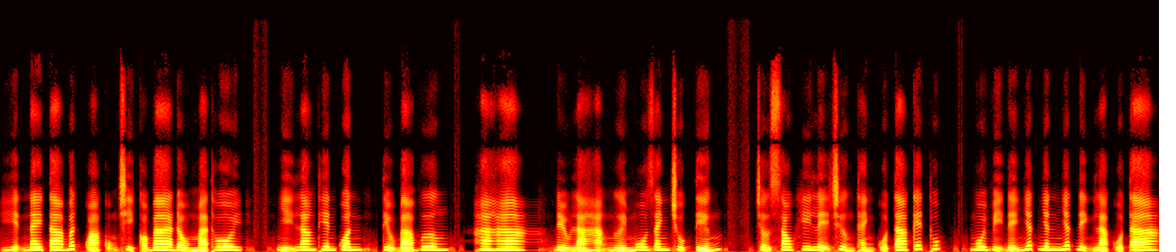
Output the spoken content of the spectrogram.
Hiện nay ta bất quá cũng chỉ có ba đầu mà thôi. Nhị lang thiên quân, tiểu bá vương, ha ha, đều là hạng người mô danh chuộc tiếng. Chờ sau khi lễ trưởng thành của ta kết thúc, ngôi vị đệ nhất nhân nhất định là của ta.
